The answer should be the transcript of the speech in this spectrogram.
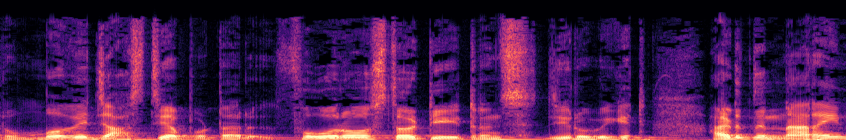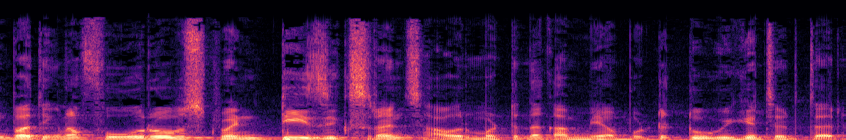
ரொம்பவே ஜாஸ்தியாக போட்டார். Four overs thirty eight runs zero wicket அடுத்து நரைன் பார்த்தீங்கன்னா four overs twenty six runs அவர் மட்டும்தான் கம்மியாக போட்டு டூ விக்கெட்ஸ் எடுத்தார்.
